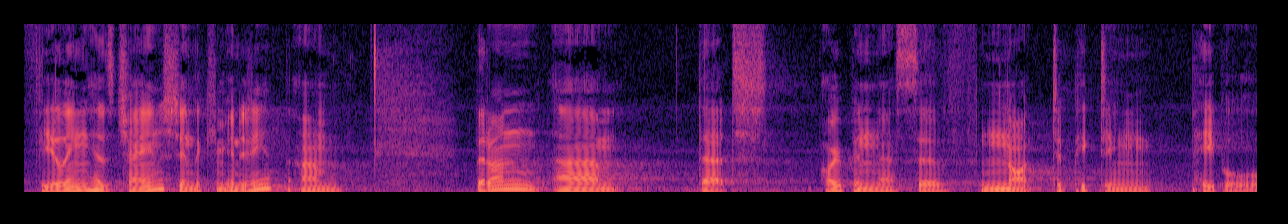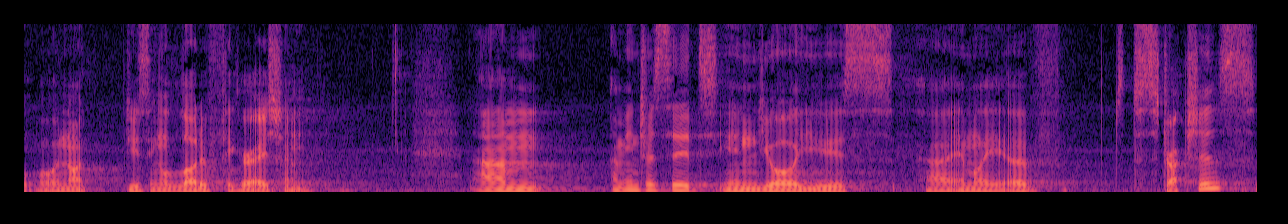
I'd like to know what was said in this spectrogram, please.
feeling has changed in the community. Um, but on um, that openness of not depicting people or not using a lot of figuration, um, I'm interested in your use, uh, Emily, of structures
